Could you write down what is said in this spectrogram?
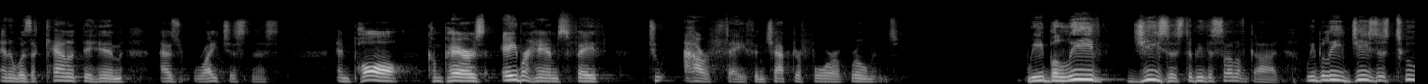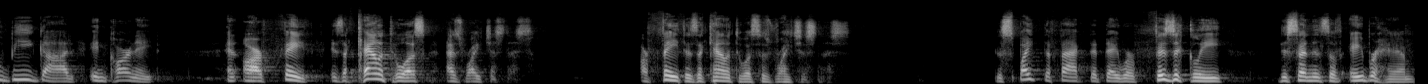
and it was accounted to him as righteousness. And Paul compares Abraham's faith to our faith in chapter 4 of Romans. We believe Jesus to be the Son of God. We believe Jesus to be God incarnate. And our faith is accounted to us as righteousness. Our faith is accounted to us as righteousness. Despite the fact that they were physically descendants of Abraham,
